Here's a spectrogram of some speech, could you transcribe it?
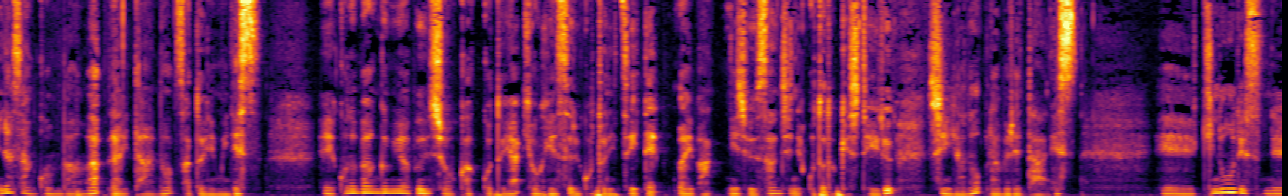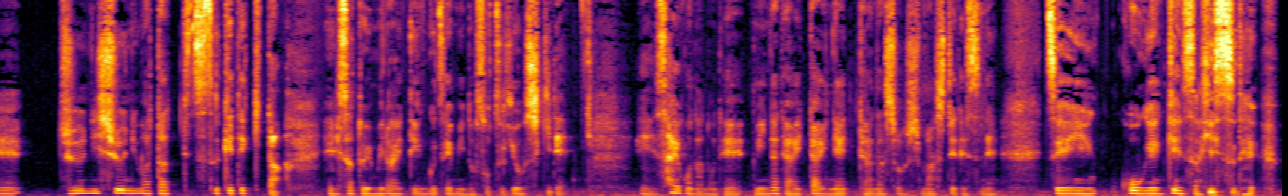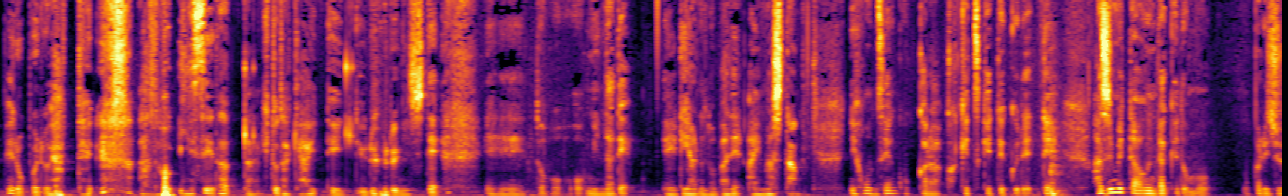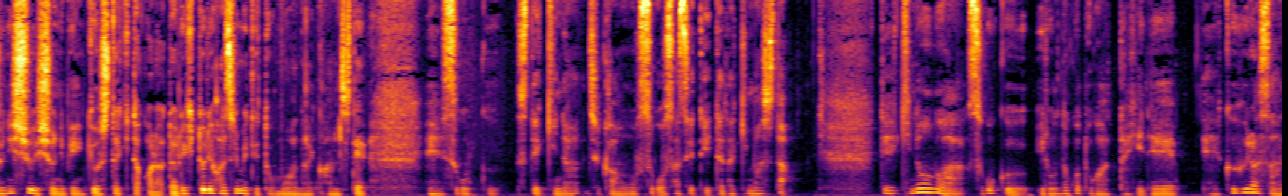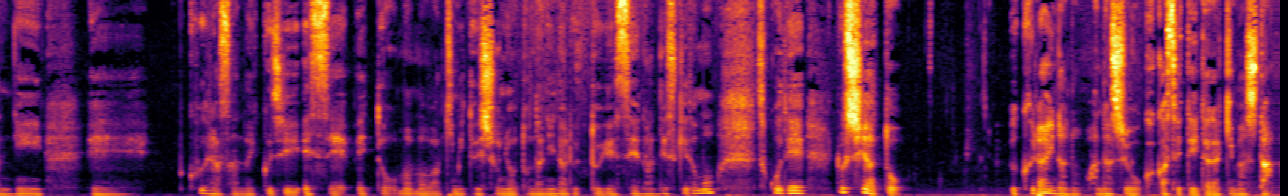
皆さんこんばんは。ライターの里由美です、えー、この番組は文章を書くことや表現することについて毎晩23時にお届けしている深夜のラブレターです、えー、昨日ですね12週にわたって続けてきた、えー、里由美ライティングゼミの卒業式で、え、最後なのでみんなで会いたいねって話をしましてですね全員抗原検査必須で ペロペロやって あの陰性だった人だけ入っていいっていうルールにして、えーと、みんなでえリアルの場で会いました。日本全国から駆けつけてくれて初めて会うんだけどもやっぱり12週一緒に勉強してきたから誰一人初めてと思わない感じで、えー、すごく素敵な時間を過ごさせていただきました。で昨日はすごくいろんなことがあった日で、えー、クフラさんに、えー、クフラさんの育児エッセイ、えっと「ママは君と一緒に大人になる」というエッセイなんですけどもそこでロシアとウクライナの話を書かせていただきました。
